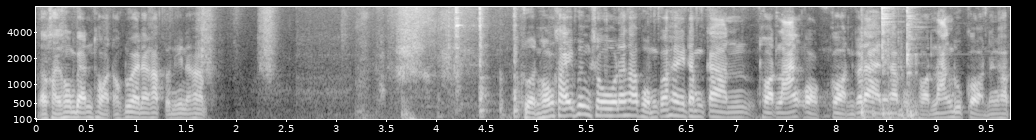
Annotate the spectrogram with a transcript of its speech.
เราไขห้องแบนถอดออกด้วยนะครับ ตัวนี้นะครับ ส่วนของใครเพิ่งโชว์นะครับ ผมก็ให้ทำการถอดล้างออกก่อนก็ได้นะครับ ผมถอดล้างดูก่อนนะครับ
